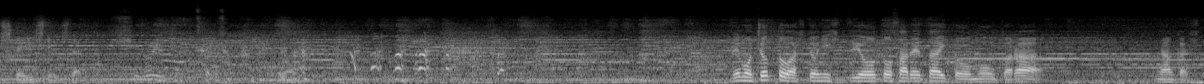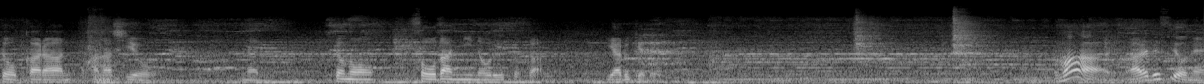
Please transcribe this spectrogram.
して生きていきたい。広いでもちょっとは人に必要とされたいと思うからなんか人から話を何？人の相談に乗るとかやるけど。まああれですよね。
